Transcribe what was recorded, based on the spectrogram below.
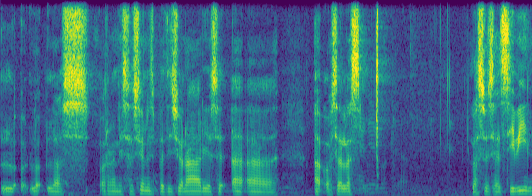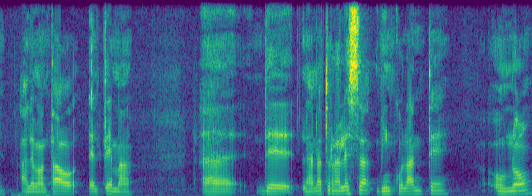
lo, las organizaciones peticionarias, uh, o sea, la sociedad civil ha levantado el tema de la naturaleza vinculante o no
